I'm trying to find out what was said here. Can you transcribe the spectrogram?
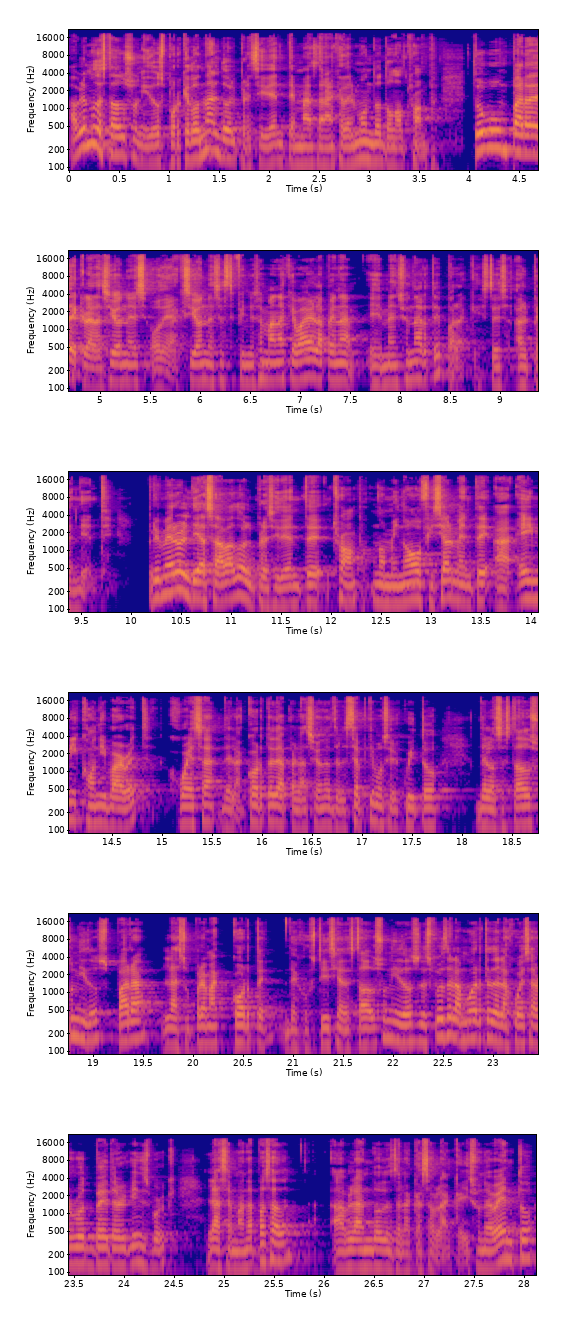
Hablemos de Estados Unidos porque Donaldo, el presidente más naranja del mundo, Donald Trump, tuvo un par de declaraciones o de acciones este fin de semana que vale la pena eh, mencionarte para que estés al pendiente. Primero, el día sábado, el presidente Trump nominó oficialmente a Amy Coney Barrett jueza de la Corte de Apelaciones del Séptimo Circuito de los Estados Unidos para la Suprema Corte de Justicia de Estados Unidos después de la muerte de la jueza Ruth Bader Ginsburg la semana pasada, hablando desde la Casa Blanca. Hizo un evento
